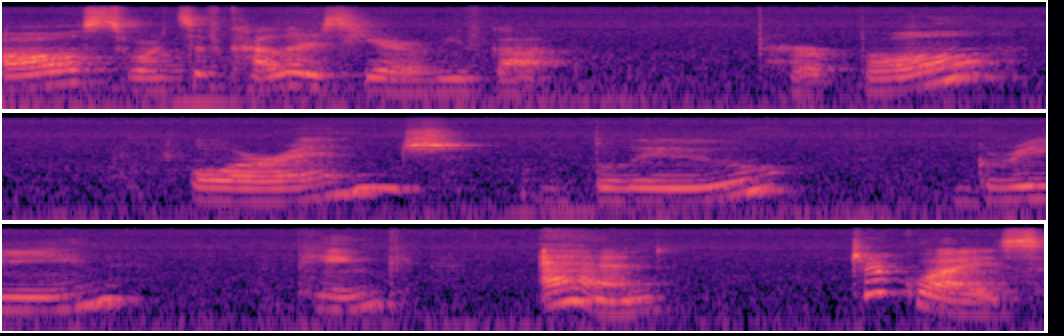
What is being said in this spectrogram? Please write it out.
all sorts of colors here. We've got purple, orange, blue, green, pink, and turquoise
